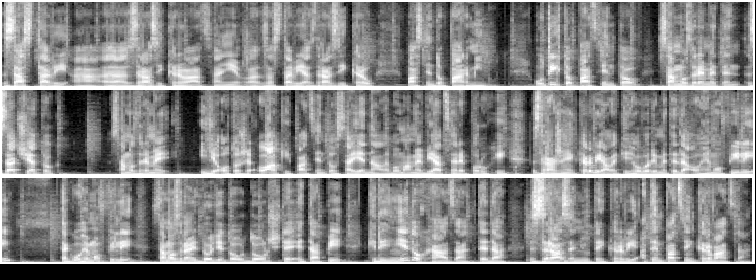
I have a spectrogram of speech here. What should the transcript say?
zastaví a e, zrazí krvácanie, zastaví a zrazí krv vlastne do pár minút. U týchto pacientov samozrejme ten začiatok Samozrejme ide o to, že o akých pacientov sa jedná, lebo máme viaceré poruchy zraženia krvi, ale keď hovoríme teda o hemofílii, tak u hemofily samozrejme dojde to do určitej etapy, kedy nedochádza k teda zrazeniu tej krvi a ten pacient krváca.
